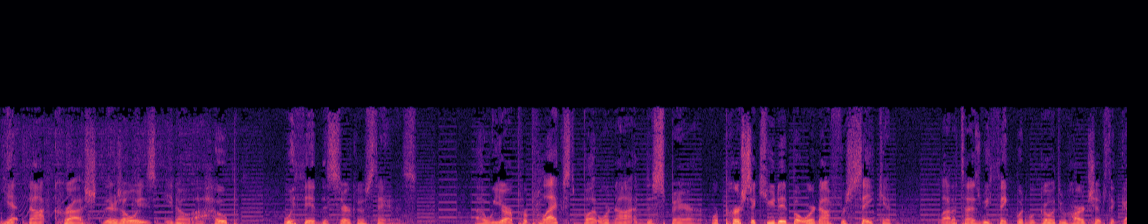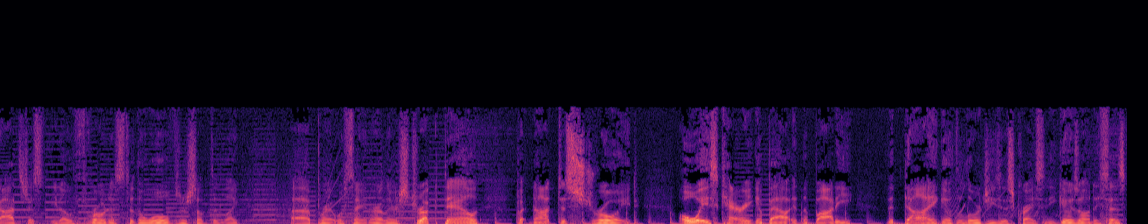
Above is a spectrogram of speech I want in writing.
yet not crushed. There's always, you know, a hope within the circumstance. Uh, we are perplexed, but we're not in despair. We're persecuted, but we're not forsaken. A lot of times we think when we're going through hardships that God's just, you know, thrown us to the wolves or something like uh, Brent was saying earlier. Struck down, but not destroyed. Always carrying about in the body the dying of the Lord Jesus Christ. And he goes on, he says,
